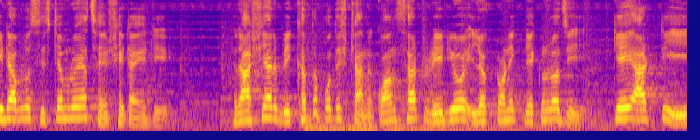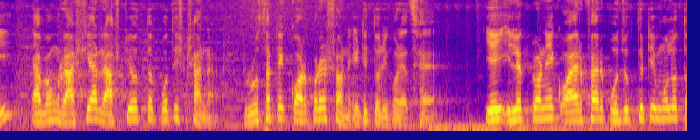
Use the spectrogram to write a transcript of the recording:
ইডাব্লিউ সিস্টেম রয়েছে, সেটা এটি। রাশিয়ার বিখ্যাত প্রতিষ্ঠান concern radio electronic technology KRET এবং রাশিয়ার রাষ্ট্রীয়ত্ব প্রতিষ্ঠান রোসাটেক কর্পোরেশন এটি তৈরি করেছে। এই ইলেকট্রনিক ওয়ারফেয়ার প্রযুক্তিটি মূলত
